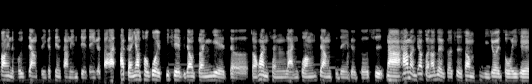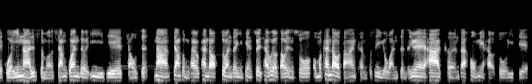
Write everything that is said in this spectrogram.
放映的不是这样子一个线上连接的一个档案，它可能要透过一些比较专业的转换成蓝光这样子的一个格式。那他们要转到这个格式的时候，我们自己就会做一些混音啊，还是什么相关的一些调整。那这样子我们才会看到最完整影片，所以才会有导演说，我们看到的档案可能不是一个完整的，因为它可能在后面还有做一些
